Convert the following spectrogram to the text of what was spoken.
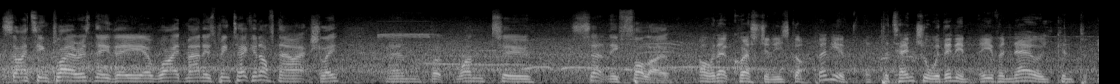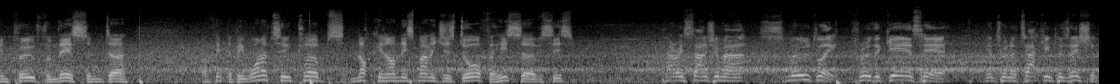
Exciting player, isn't he? The uh, wide man who's been taken off now, actually. Um, but one to certainly follow. Oh, without question, he's got plenty of potential within him. Even now, he can improve from this, and uh, I think there'll be one or two clubs knocking on this manager's door for his services. Paris Saint-Germain smoothly through the gears here into an attacking position.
